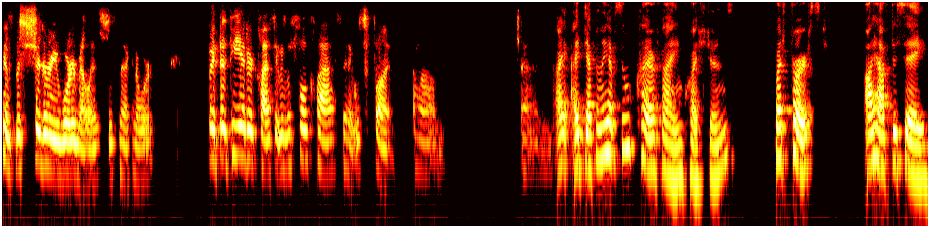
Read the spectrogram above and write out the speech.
Because the sugary watermelon is just not going to work. But the theater class, it was a full class and it was fun. Um, and I, I definitely have some clarifying questions. But first, I have to say,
